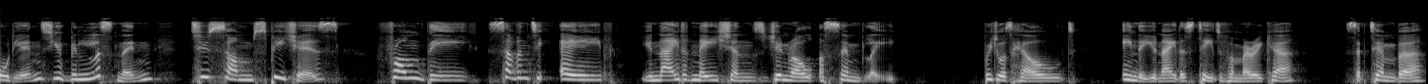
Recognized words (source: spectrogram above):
Audience, you've been listening to some speeches from the 78th United Nations General Assembly, which was held in the United States of America, September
